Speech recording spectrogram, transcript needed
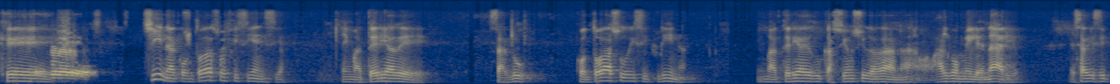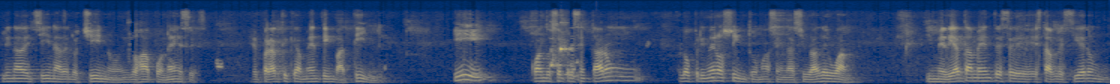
que China con toda su eficiencia en materia de salud, con toda su disciplina en materia de educación ciudadana, algo milenario, esa disciplina de China, de los chinos y los japoneses, es prácticamente imbatible. Y cuando se presentaron los primeros síntomas en la ciudad de Wuhan, inmediatamente se establecieron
